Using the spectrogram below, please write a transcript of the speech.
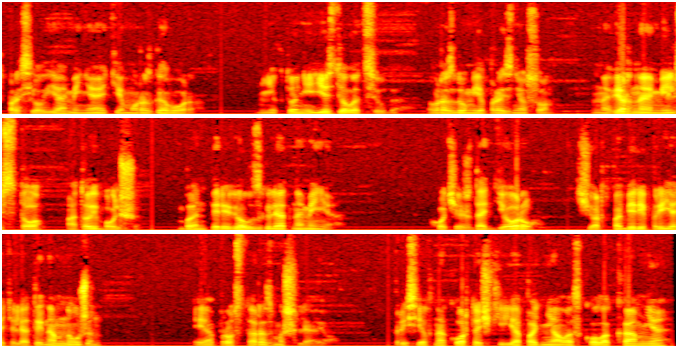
спросил я, меняя тему разговора. «Никто не ездил отсюда», – в раздумье произнес он. «Наверное, миль сто, а то и больше». Бен перевел взгляд на меня. «Хочешь дать дёру? Черт побери, приятель, а ты нам нужен». Я просто размышляю. Присев на корточки, я поднял осколок камня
